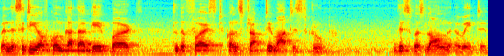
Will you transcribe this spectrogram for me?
when the city of Kolkata gave birth to the first constructive artist group. This was long awaited.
